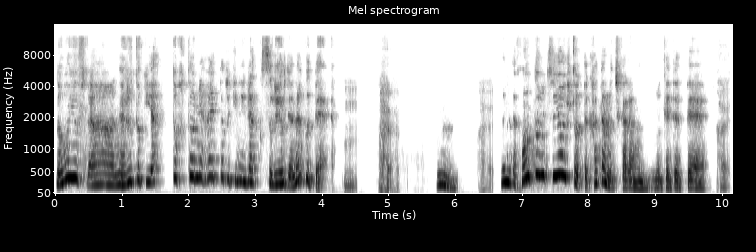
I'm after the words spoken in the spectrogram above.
どういうふう、ああ、寝るとき、やっと布団に入ったときにリラックスするようじゃなくて、うん。うん。はい。なので、本当に強い人って肩の力が抜けてて、はい。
